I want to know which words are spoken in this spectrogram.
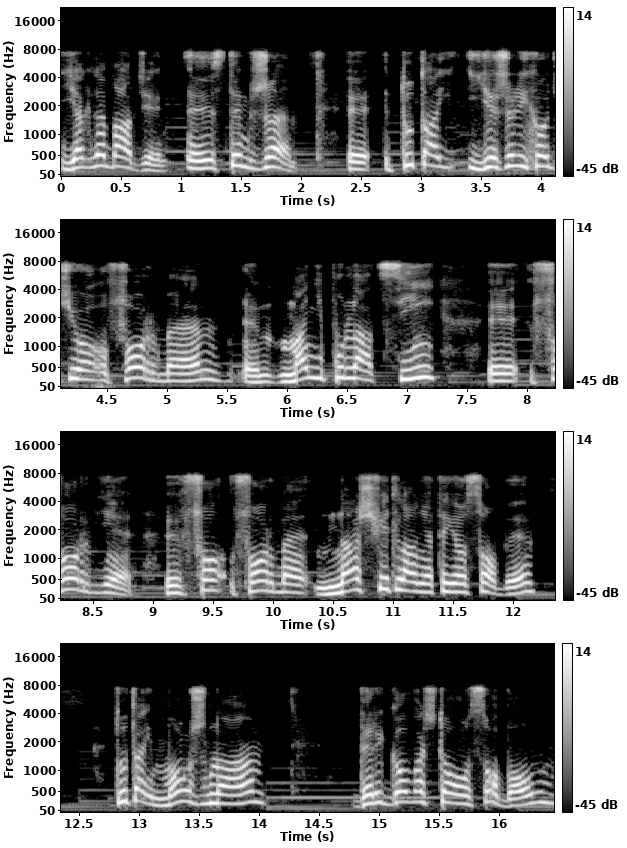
Jak najbardziej. Y, Z tym, że y, tutaj, jeżeli chodzi o formę manipulacji, formie, fo, formę naświetlania tej osoby, tutaj można dyrygować tą osobą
